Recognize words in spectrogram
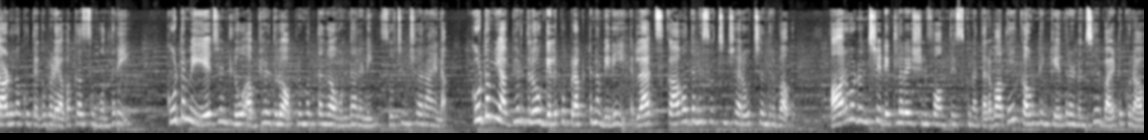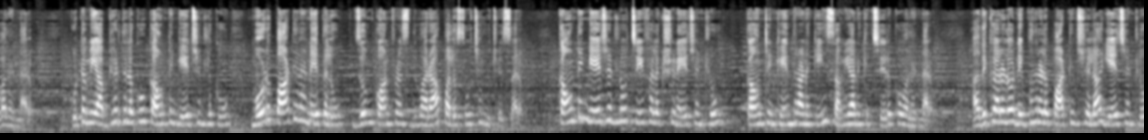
దాడులకు తెగబడే అవకాశం ఉందని కూటమి ఏజెంట్లు అభ్యర్థులు అప్రమత్తంగా ఉండాలని సూచించారు ఆయన. కూటమి అభ్యర్థులు గెలుపు ప్రకటన విని రిలాక్స్ కావద్దని సూచించారు చంద్రబాబు. ఆర్వో నుంచి డిక్లరేషన్ ఫామ్ తీసుకున్న తర్వాతే కౌంటింగ్ కేంద్రం నుంచి బయటకు రావాలన్నారు. కూటమి అభ్యర్థులకు కౌంటింగ్ ఏజెంట్లకు మూడు పార్టీల నేతలు జూమ్ కాన్ఫరెన్స్ ద్వారా పలు సూచనలు చేశారు. కౌంటింగ్ ఏజెంట్లు చీఫ్ ఎలక్షన్ ఏజెంట్లు కౌంటింగ్ కేంద్రానికి సమయానికి చేరుకోవాలన్నారు. అధికారులు నిబంధనలు పాటించేలా ఏజెంట్లు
